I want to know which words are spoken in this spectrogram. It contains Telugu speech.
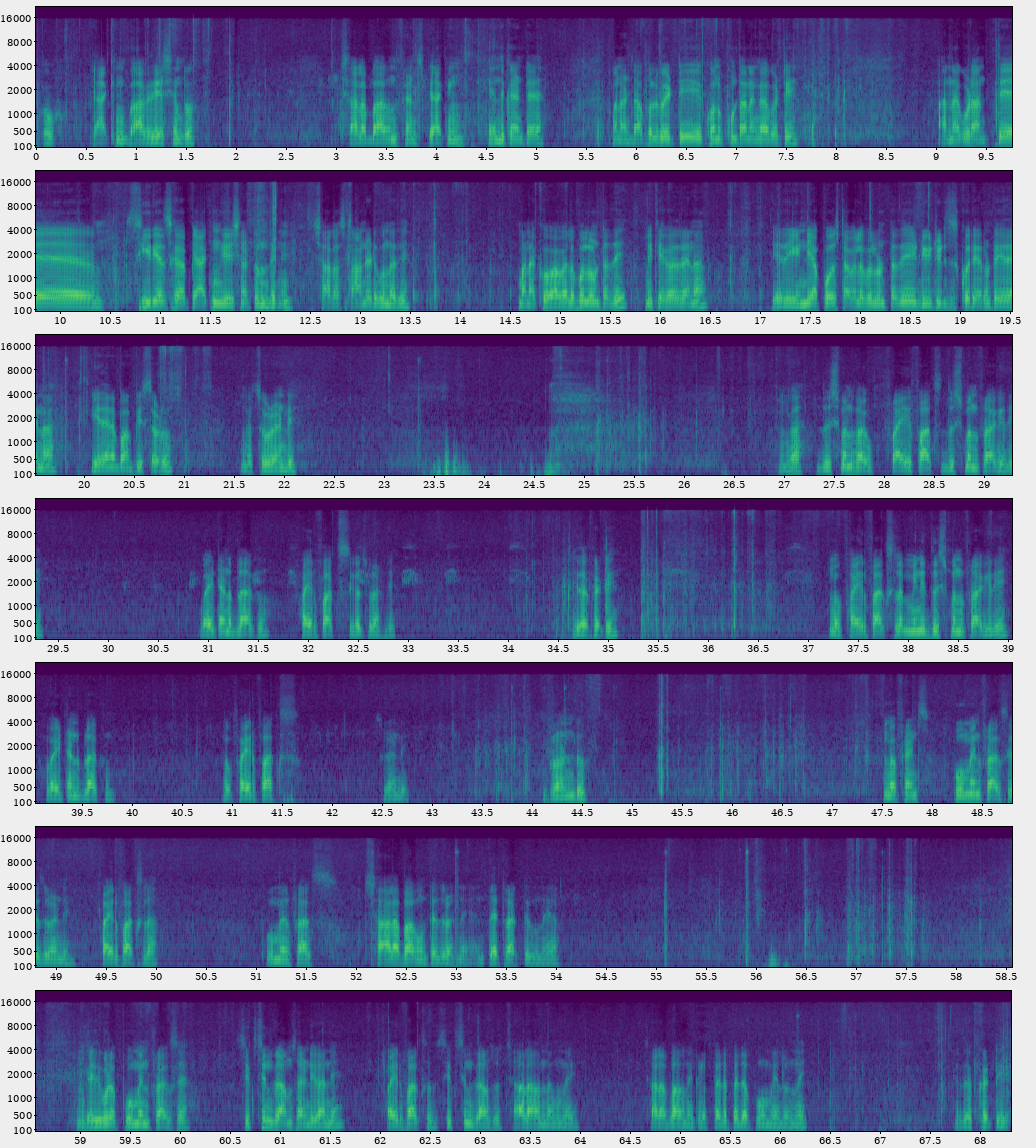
ఓ ప్యాకింగ్ బాగా చేసిండ్రు. చాలా బాగుంది ఫ్రెండ్స్ ప్యాకింగ్. ఎందుకంటే మనం డబ్బులు పెట్టి కొనుక్కుంటున్నాం కాబట్టి అన్న కూడా అంతే సీరియస్గా ప్యాకింగ్ చేసినట్టు ఉంది చాలా స్టాండర్డ్గా ఉన్నది. మనకు అవైలబుల్ ఉంటుంది. మీకు ఎవరైనా ఏది ఇండియా పోస్ట్ అవైలబుల్ ఉంటుంది డిటీడీస్ కొరియర్ ఉంటుంది ఏదైనా ఏదైనా పంపిస్తాడు. ఇంకా చూడండి. ఇంకా దుష్మన్ ఫ్రాగ్ ఫైర్ ఫాక్స్ దుష్మన్ ఫ్రాగ్ ఇది. White and black fire fox ఇక చూడండి. ఇదొకటి. ఇంకా ఫైర్ ఫాక్స్లో మినీ దుష్మన్ ఫ్రాగ్ ఇది white and black fire fox చూడండి. రెండు. ఇంకా ఫ్రెండ్స్ పూమెన్ ఫ్రాక్స్ చూడండి. ఫైర్ ఫాక్స్లో. పూమెన్ ఫ్రాక్స్ చాలా బాగుంటాయి చూడండి. ఎంత అట్రాక్టివ్గా ఉన్నాయో. ఇంకా ఇది కూడా పూమెన్ ఫ్రాక్సే. సిక్స్టీన్ గ్రామ్స్ అండి ఇవన్నీ. ఫైర్ ఫాక్స్ సిక్స్టీన్ గ్రామ్స్ చాలా అందంగా ఉన్నాయి. చాలా బాగున్నాయి. ఇక్కడ పెద్ద పెద్ద పూమెన్లు ఉన్నాయి. ఇది ఒక్కటి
